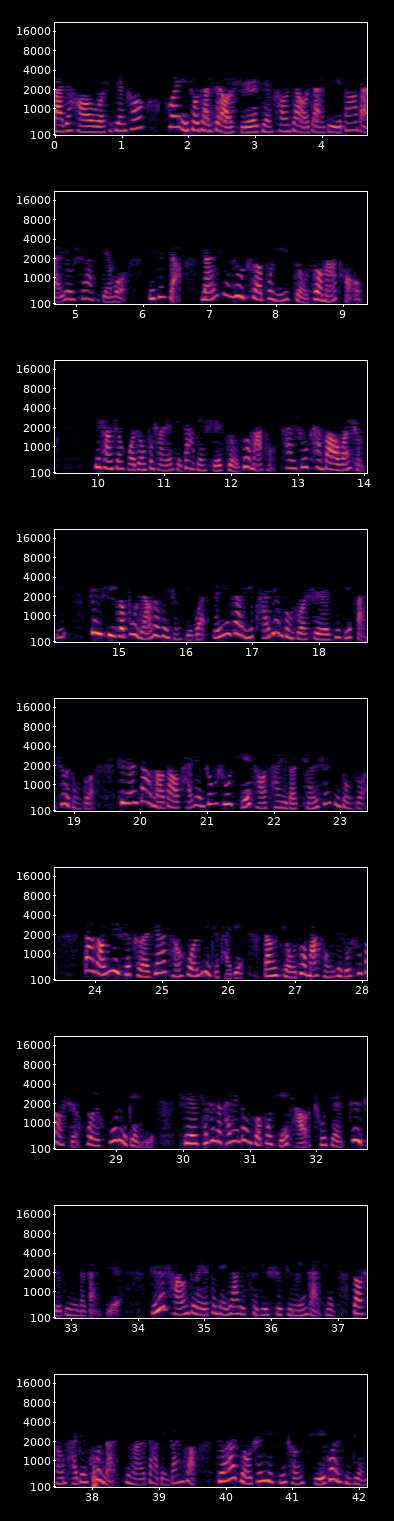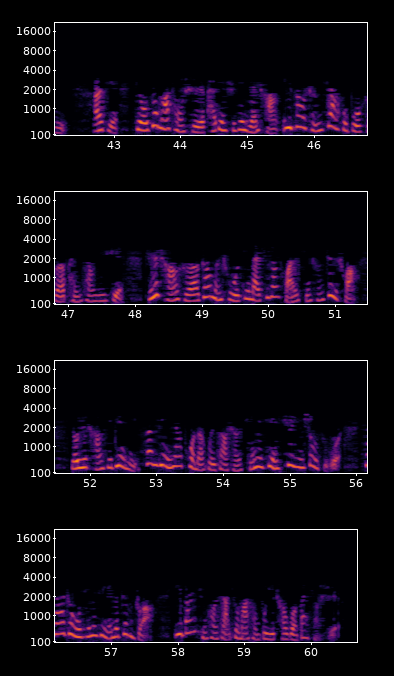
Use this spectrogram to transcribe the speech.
大家好，我是健康，欢迎收看四小时健康加油站第八百六十二期节目。今天讲男性入厕不宜久坐马桶。日常生活中，不少人写大便时久坐马桶，看书、看报、玩手机，这是一个不良的卫生习惯。原因在于排便动作是机体反射动作，是人大脑到排便中枢协调参与的全身性动作。大脑意识可加强或抑制排便。当久坐马桶阅读书报时，会忽略便秘，使全身的排便动作不协调，出现制止便秘的感觉。直肠对粪便压力刺激失去敏感性，造成排便困难，进而大便干燥，久而久之易形成习惯性便秘。而且久坐马桶时排便时间延长，易造成下腹部和盆腔淤血，直肠和肛门处静脉曲张团形成痔疮。由于长期便秘，粪便压迫呢会造成前列腺血运受阻，加重前列腺炎的症状。一般情况下，坐马桶不宜超过半小时。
